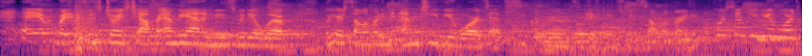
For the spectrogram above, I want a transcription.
Hey everybody, this is Joyce Chow for MBN and Newsvideoweb. We're here celebrating the MTV Awards at Secret Rooms Gifting Suite celebrating. Of course, MTV Awards.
